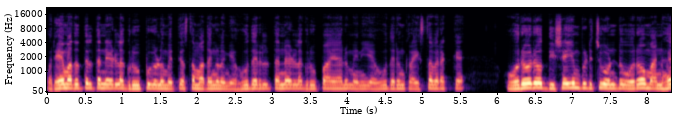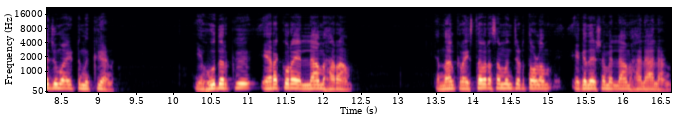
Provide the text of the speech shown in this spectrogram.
ഒരേ മതത്തിൽ തന്നെയുള്ള ഗ്രൂപ്പുകളും വ്യത്യസ്ത മതങ്ങളും യഹൂദരിൽ തന്നെയുള്ള ഗ്രൂപ്പായാലും ഇനി യഹൂദരും ക്രൈസ്തവരൊക്കെ ഓരോരോ ദിശയും പിടിച്ചുകൊണ്ട് ഓരോ മൻഹജുമായിട്ട് നിൽക്കുകയാണ്. യഹൂദർക്ക് ഏറെക്കുറെ എല്ലാം ഹറാം. എന്നാൽ ക്രൈസ്തവരെ സംബന്ധിച്ചിടത്തോളം ഏകദേശം എല്ലാം ഹലാലാണ്.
